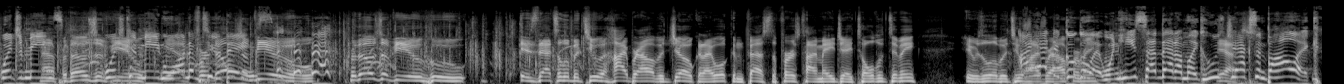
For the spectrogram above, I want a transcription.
Which means, Uh, for those of which you, can mean yeah, one of for two those things. Of you, for those of you who is that's a little bit too highbrow of a joke, and I will confess, the first time AJ told it to me, it was a little bit too I had highbrow to Google it. When he said that, I'm like, who's Yes. Jackson Pollock?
